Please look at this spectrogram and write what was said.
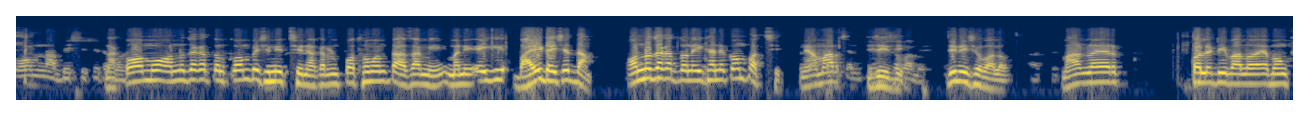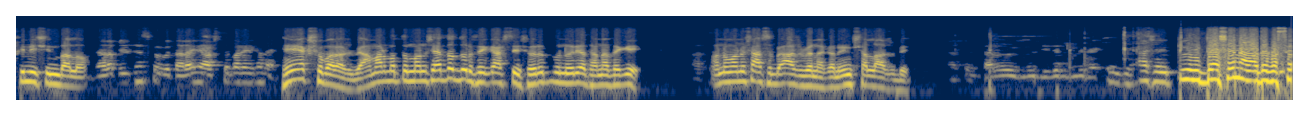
কম না বেশি সেটা না। কম অন্য জায়গার তো কম বেশি নিচ্ছি না কারণ প্রথম আজ আমি মানে এই বাইরে ডাইসের দাম অন্য জায়গার তো এইখানে কম পাচ্ছি। মানে আমার জি জি। জিনিসও ভালো। আচ্ছা। কোয়ালিটি ভালো এবং ফিনিশিং ভালো। যারা বিজনেস করবে তারাই আসতে পারে এখানে? হ্যাঁ একশো বার আসবে। আমার মতন মানুষ এত দূর থেকে আসছে শরীরপুর নড়িয়া থানা থেকে। অন্য মানুষ আসবে আসবে না কারণ ইনশাল্লাহ আসবে। আচ্ছা, একটু এদিক আসেন আমাদের কাছে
